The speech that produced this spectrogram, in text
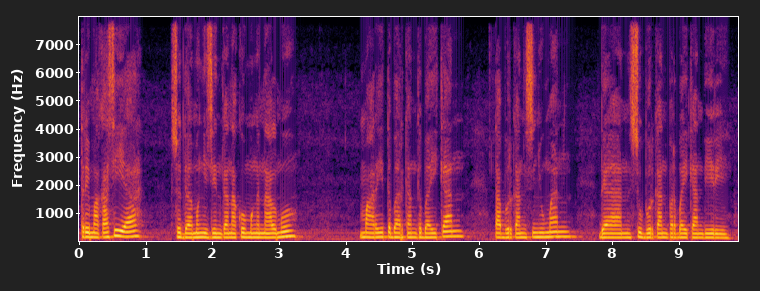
Terima kasih ya, sudah mengizinkan aku mengenalmu. Mari tebarkan kebaikan, taburkan senyuman, dan suburkan perbaikan diri.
